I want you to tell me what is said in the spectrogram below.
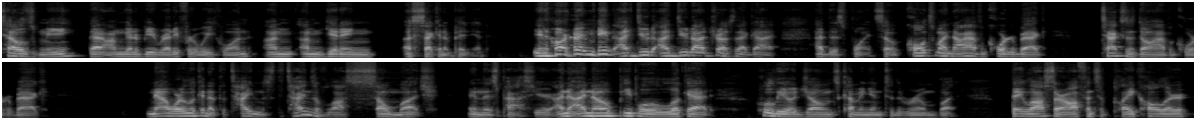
tells me that I'm going to be ready for week 1, I'm I'm getting a second opinion. You know what I mean? I do I do not trust that guy at this point. So Colts might not have a quarterback. Texans don't have a quarterback. Now we're looking at the Titans. The Titans have lost so much in this past year. I know, I know people look at Julio Jones coming into the room, but they lost their offensive play caller.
